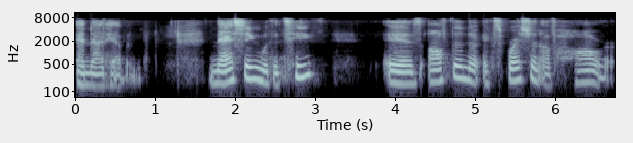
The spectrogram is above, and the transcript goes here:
and not heaven. Gnashing with the teeth is often the expression of horror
